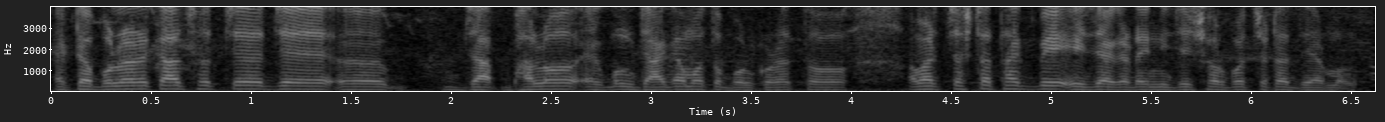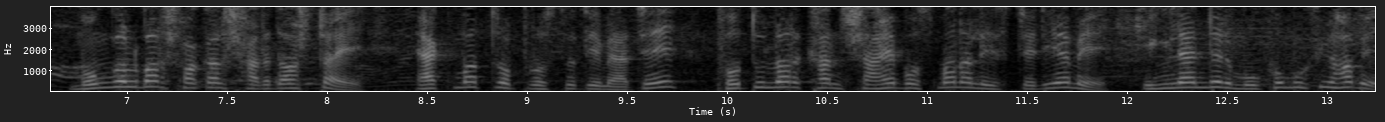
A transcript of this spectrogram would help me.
একটা বোলারের কাজ হচ্ছে যে যা- ভালো এবং জায়গা মতো বল করা। তো আমার চেষ্টা থাকবে এই জায়গাটায় নিজে সর্বোচ্চটা দেওয়ার মতো। মঙ্গলবার সকাল সাড়ে দশটায় একমাত্র প্রস্তুতি ম্যাচে ফতুল্লার খান সাহেব ওসমান আলী স্টেডিয়ামে ইংল্যান্ডের মুখোমুখি হবে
